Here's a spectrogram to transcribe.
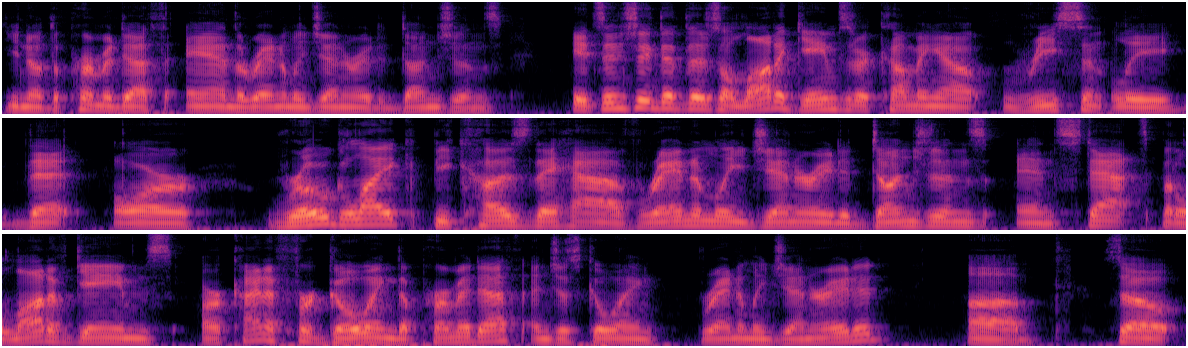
you know, the permadeath and the randomly generated dungeons. It's interesting that there's a lot of games that are coming out recently that are roguelike because they have randomly generated dungeons and stats, but a lot of games are kind of foregoing the permadeath and just going randomly generated. Uh, so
